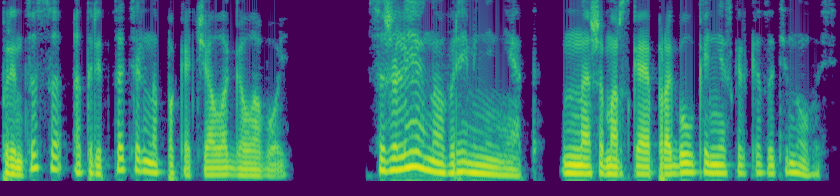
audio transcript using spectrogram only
Принцесса отрицательно покачала головой. «Сожалею, но времени нет. Наша морская прогулка несколько затянулась.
